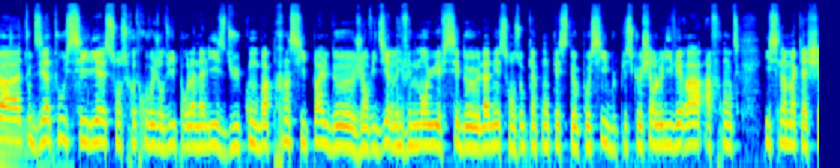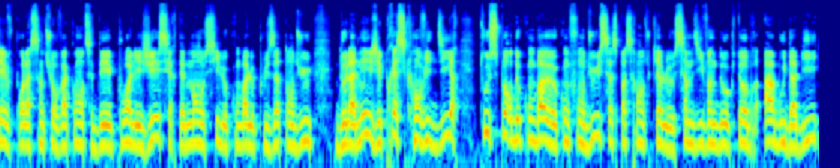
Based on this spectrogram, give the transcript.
À toutes et à tous, c'est Ilyes. On se retrouve aujourd'hui pour l'analyse du combat principal de, j'ai envie de dire, l'événement UFC de l'année sans aucun conteste possible, puisque Charles Oliveira affronte Islam Akachev pour la ceinture vacante des poids légers, certainement aussi le combat le plus attendu de l'année. J'ai presque envie de dire, tout sport de combat euh, confondu, ça se passera en tout cas le samedi 22 octobre à Abu Dhabi,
